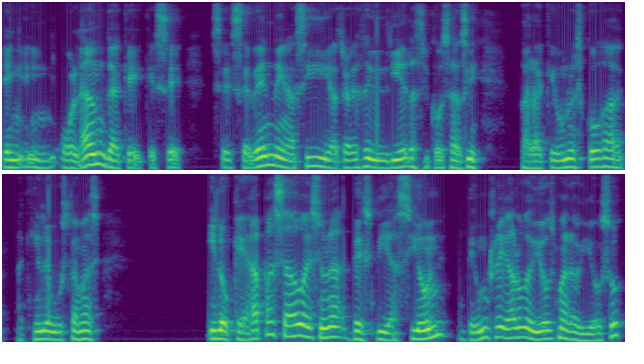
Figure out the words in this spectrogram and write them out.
en, Holanda, que, se, se, se, venden así a través de vidrieras y cosas así, para que uno escoja a quién le gusta más. Y lo que ha pasado es una desviación de un regalo de Dios maravilloso,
